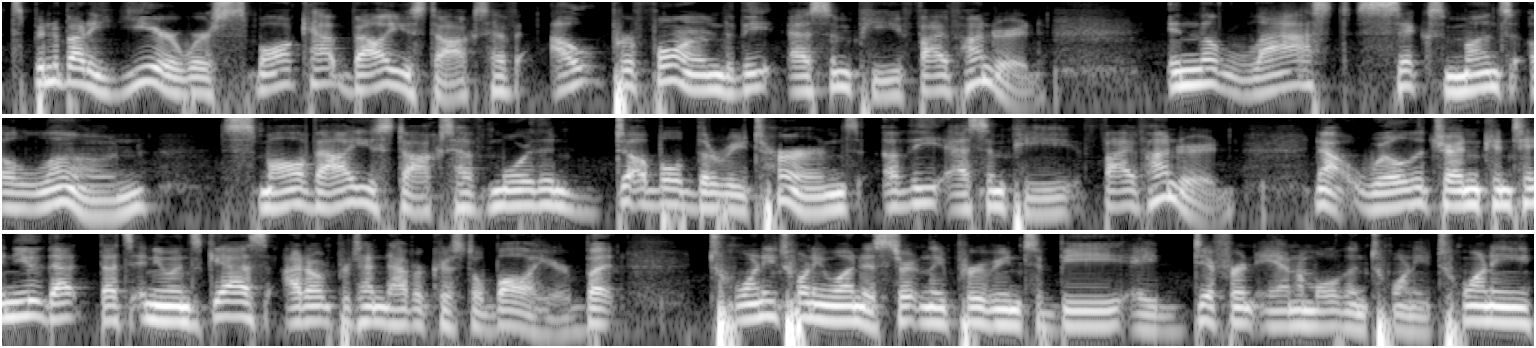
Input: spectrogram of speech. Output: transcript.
it's been about a year where small cap value stocks have outperformed the S&P 500. In the last 6 months alone, small value stocks have more than doubled the returns of the S&P 500. Now, will the trend continue? That that's anyone's guess. I don't pretend to have a crystal ball here, but 2021 is certainly proving to be a different animal than 2020,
